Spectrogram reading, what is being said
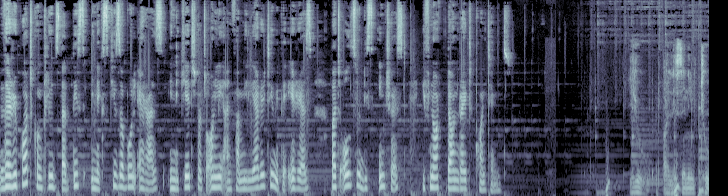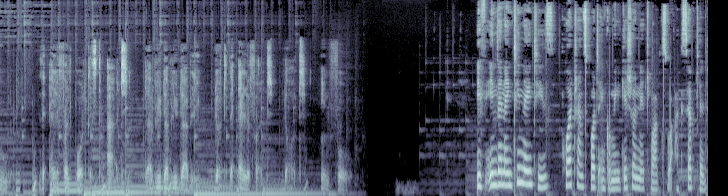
The report concludes that these inexcusable errors indicate not only unfamiliarity with the areas but also disinterest, if not downright contempt. You are listening to the Elephant Podcast at www.theelephant.info. If in the 1990s poor transport and communication networks were accepted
